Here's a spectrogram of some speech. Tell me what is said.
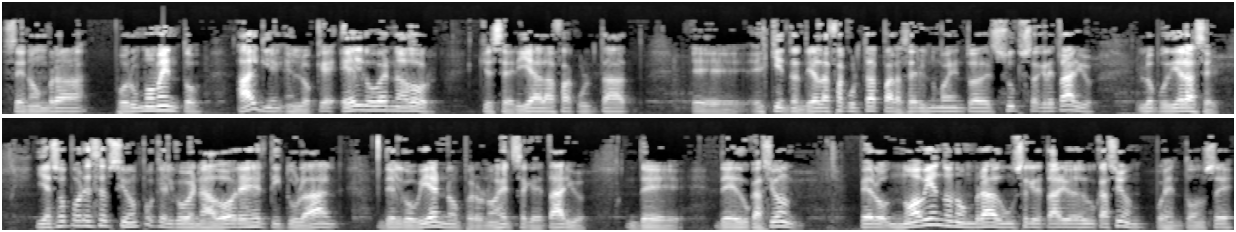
se nombra por un momento alguien en lo que el gobernador, que sería la facultad, eh, es quien tendría la facultad para hacer el nombramiento del subsecretario, lo pudiera hacer. Y eso por excepción, porque el gobernador es el titular del gobierno, pero no es el secretario de, de educación. Pero no habiendo nombrado un secretario de educación, pues entonces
